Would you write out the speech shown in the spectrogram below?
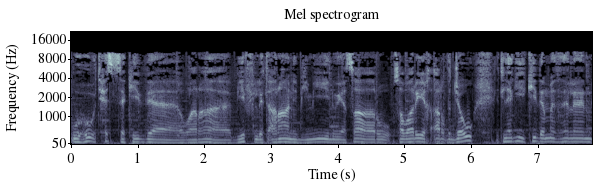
وهو تحسه كذا وراه بيفلت أرانب يمين ويسار وصواريخ أرض جو تلاقيه كذا مثلا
